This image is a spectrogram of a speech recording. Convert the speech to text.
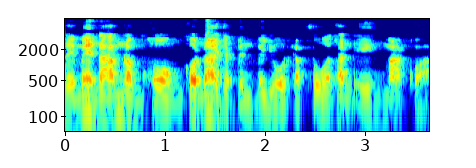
ในแม่น้ำลำคลองก็น่าจะเป็นประโยชน์กับตัวท่านเองมากกว่า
